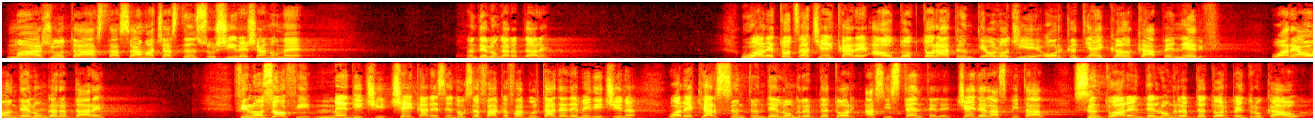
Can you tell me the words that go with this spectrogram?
mă ajută asta să am această însușire și anume îndelunga răbdare? Oare toți acei care au doctorat în teologie, oricât i-ai călca pe nervi, oare au o îndelungă răbdare? Filozofii, medicii, cei care se duc să facă facultatea de medicină, oare chiar sunt îndelung răbdători? Asistentele, cei de la spital, sunt oare îndelung răbdători pentru că au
